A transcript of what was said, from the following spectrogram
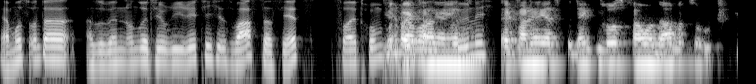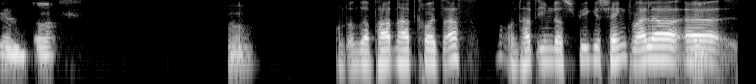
Er muss unter, also wenn unsere Theorie richtig ist, war es das jetzt. Zwei Trumpf ja, und Karo Ass ja König. Er kann ja jetzt bedenkenlos Karo Dame zurückspielen. Hm. Und unser Partner hat Kreuz Ass und hat ihm das Spiel geschenkt, weil er ja. äh,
